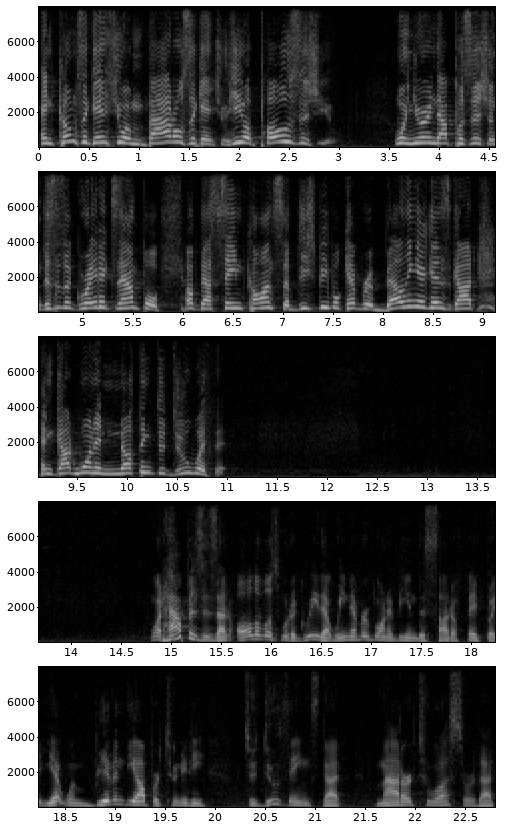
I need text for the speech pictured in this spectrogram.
and comes against you and battles against you. He opposes you when you're in that position. This is a great example of that same concept. These people kept rebelling against God, and God wanted nothing to do with it. What happens is that all of us would agree that we never want to be in this side of faith, but yet, when given the opportunity to do things that matter to us or that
